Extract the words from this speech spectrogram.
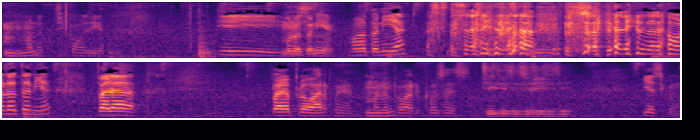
Mono- sí, como se diga. Y. Monotonía. y- monotonía. salir, de la, salir de la monotonía para. Para probar, weón, Para probar cosas. Sí, sí, Sí. sí, sí, sí. Y es como.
